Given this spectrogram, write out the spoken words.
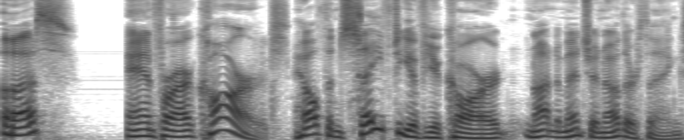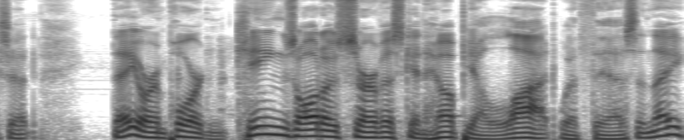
us and for our cars. Health and safety of your car, not to mention other things that They are important. King's Auto Service can help you a lot with this, and they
